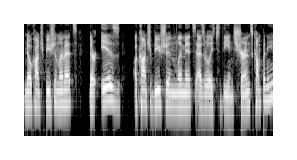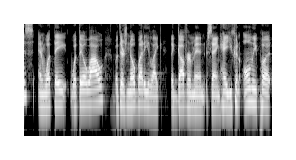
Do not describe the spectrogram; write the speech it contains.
No contribution limits. There is a contribution limits as it relates to the insurance companies and what they what they allow, but there's nobody like the government saying, "Hey, you can only put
